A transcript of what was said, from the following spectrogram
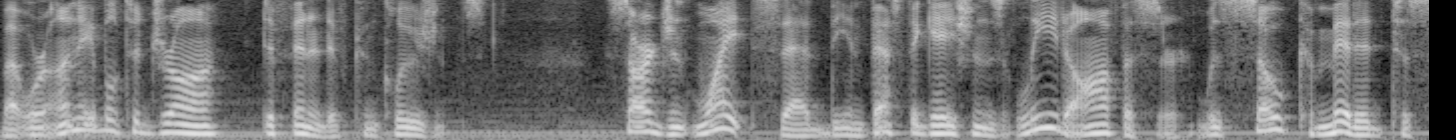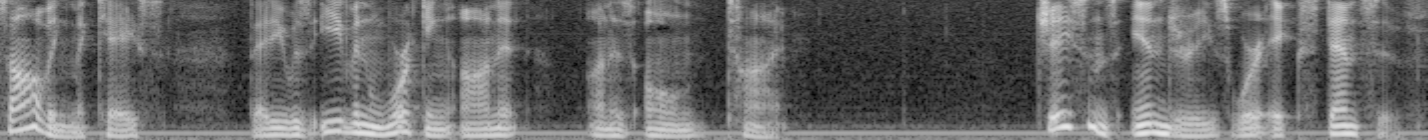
but were unable to draw definitive conclusions. Sergeant White said the investigation's lead officer was so committed to solving the case that he was even working on it on his own time. Jasen's injuries were extensive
